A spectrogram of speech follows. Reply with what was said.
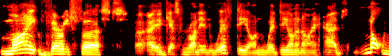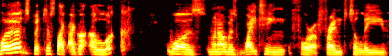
my very first, uh, I guess, run in with Dion, where Dion and I had not words, but just like I got a look, was when I was waiting for a friend to leave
